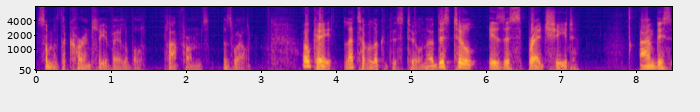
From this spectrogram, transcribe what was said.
some of the currently available platforms as well. Okay, let's have a look at this tool. Now this tool is a spreadsheet and this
